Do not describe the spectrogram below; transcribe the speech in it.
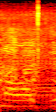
knowledge.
